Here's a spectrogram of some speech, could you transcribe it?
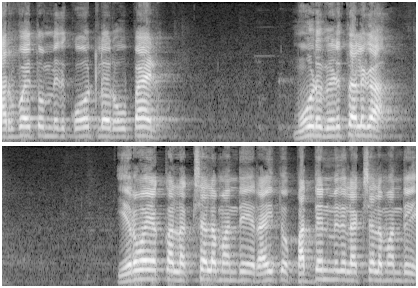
అరవై తొమ్మిది కోట్ల రూపాయలు మూడు విడతలుగా ఇరవై ఒక్క లక్షల మంది రైతు పద్దెనిమిది లక్షల మంది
